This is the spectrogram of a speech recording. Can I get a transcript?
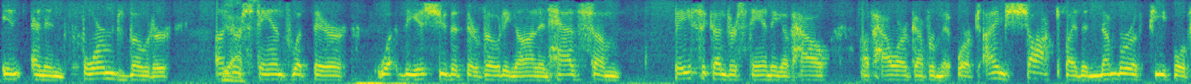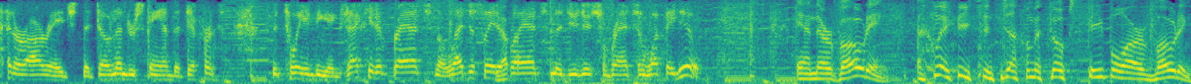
in, an informed voter, understands yes. what they're what the issue that they're voting on, and has some basic understanding of how of how our government works. I'm shocked by the number of people that are our age that don't understand the difference between the executive branch and the legislative yep. branch and the judicial branch and what they do. And they're voting. Ladies and gentlemen, those people are voting.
